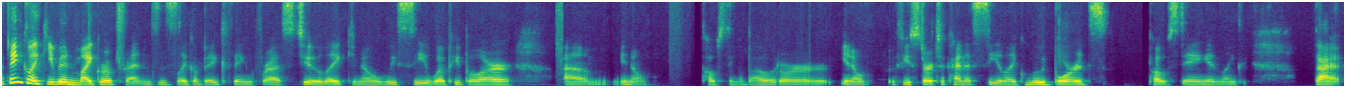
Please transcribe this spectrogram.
I think like even micro trends is like a big thing for us too. Like you know we see what people are um you know posting about or you know if you start to kind of see like mood boards posting and like that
